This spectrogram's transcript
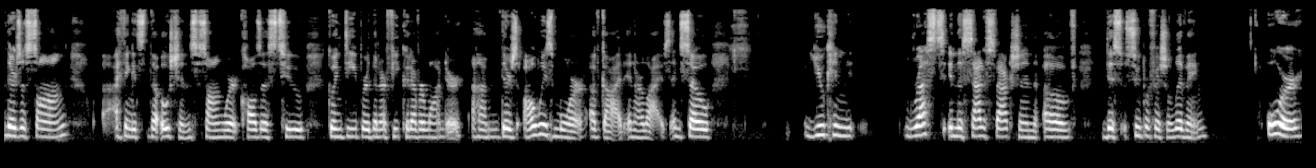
there's a song I think it's the Oceans song where it calls us to going deeper than our feet could ever wander. Um, there's always more of God in our lives. And so you can rest in the satisfaction of this superficial living, or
